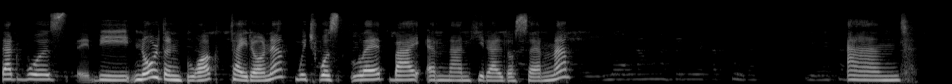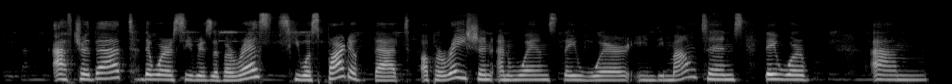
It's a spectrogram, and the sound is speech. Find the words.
That was the northern block, Tayrona, which was led by Hernan Giraldo Serna. And after that, there were a series of arrests. He was part of that operation. And once they were in the mountains, they were um,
